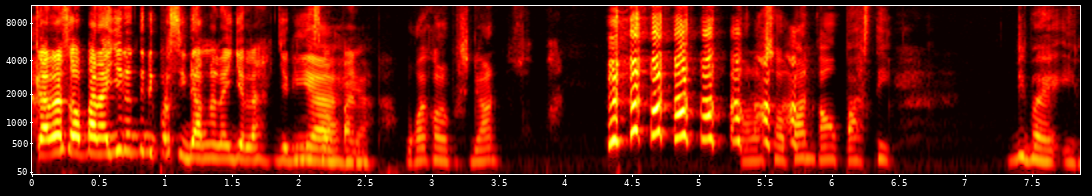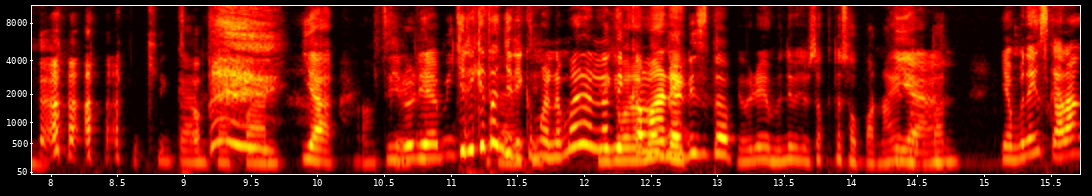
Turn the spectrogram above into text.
karena sopan aja nanti di persidangan aja lah jadi Iya, sopan. iya. Pokoknya kalau persidangan sopan. kalau sopan kamu pasti dibayain. Kan sopan. Ya, Oke. Tidur dia. Jadi kita Kita jadi ke mana-mana nanti kalau ke mana-mana nggak di stop. Ya udah yang penting besok kita sopan aja Iya. Tonton. Yang penting sekarang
